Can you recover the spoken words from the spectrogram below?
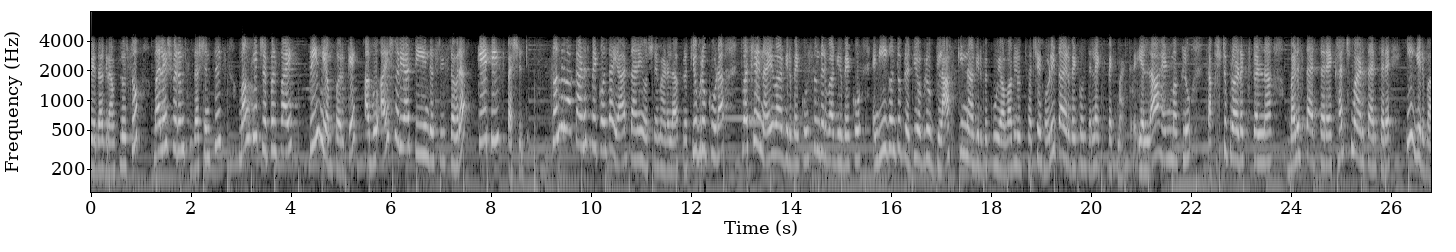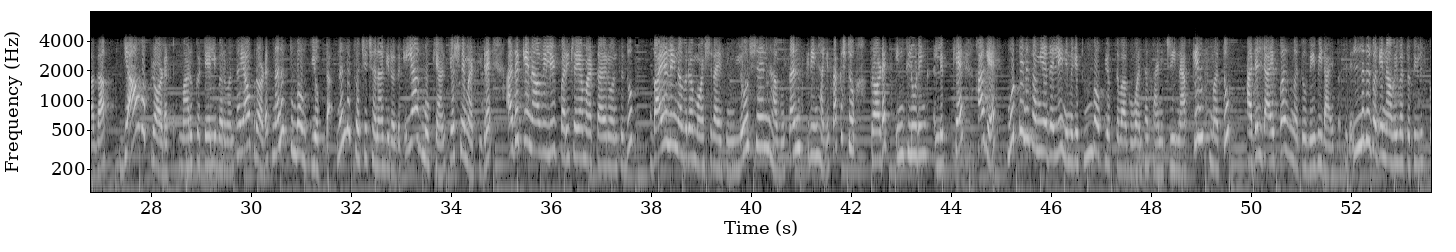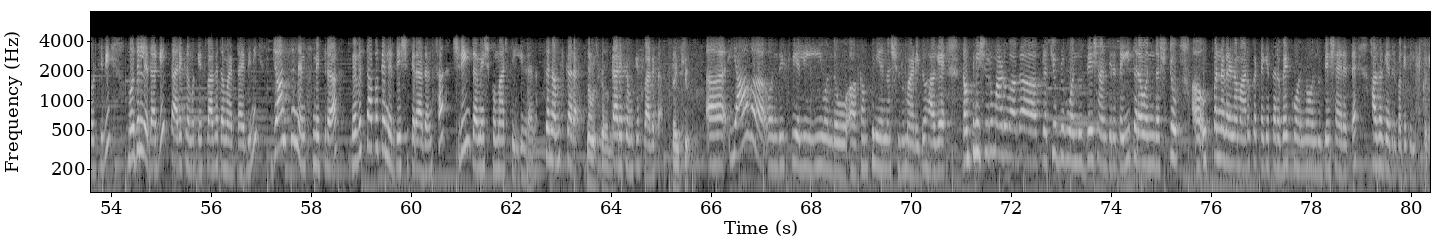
Veda grand floor soap, Malleshwaram Sudarshan silks monkey triple five, premium ಪೊರ್ಕೆ ಹಾಗೂ Aishwarya tea industries ರವರ KT speciality. ಸುಂದರವಾಗಿ ಕಾಣಿಸ್ಬೇಕು ಅಂತ ಯಾರು ತಾನೇ ಯೋಚನೆ ಮಾಡಲ್ಲ. ಪ್ರತಿಯೊಬ್ರು ಕೂಡ ತ್ವಚೆ ನಯವಾಗಿರ್ಬೇಕು ಸುಂದರವಾಗಿರ್ಬೇಕು. ಅಂಡ್ ಈಗಂತೂ ಪ್ರತಿಯೊಬ್ರು ಗ್ಲಾಸ್ ಸ್ಕಿನ್ ಆಗಿರ್ಬೇಕು, ಯಾವಾಗ್ಲೂ ತ್ವಚೆ ಹೊಳಿತಾ ಇರಬೇಕು ಅಂತೆಲ್ಲ ಎಕ್ಸ್ಪೆಕ್ಟ್ ಮಾಡ್ತಾರೆ. ಎಲ್ಲಾ ಹೆಣ್ಮಕ್ಳು ಸಾಕಷ್ಟು ಪ್ರಾಡಕ್ಟ್ಸ್ಗಳನ್ನ ಬಳಸ್ತಾ ಇರ್ತಾರೆ, ಖರ್ಚು ಮಾಡ್ತಾ ಇರ್ತಾರೆ. ಹೀಗಿರುವಾಗ ಯಾವ ಪ್ರಾಡಕ್ಟ್ ಮಾರುಕಟ್ಟೆಯಲ್ಲಿ ಬರುವಂತ ಯಾವ ಪ್ರಾಡಕ್ಟ್ ನನಗೆ ತುಂಬಾ ಉಪಯುಕ್ತ, ನನ್ನ ತ್ವಚೆ ಚೆನ್ನಾಗಿರೋದಕ್ಕೆ ಯಾವ್ದು ಮುಖ್ಯ ಅಂತ ಯೋಚನೆ ಮಾಡ್ತಿದ್ರೆ ಅದಕ್ಕೆ ನಾವಿಲ್ಲಿ ಪರಿಚಯ ಮಾಡ್ತಾ ಇರುವಂತದ್ದು ಬಯೋಲಿನ್ ಅವರ ಮಾಯಶ್ಚರೈಸಿಂಗ್ ಲೋಷನ್ ಹಾಗೂ ಸನ್ಸ್ಕ್ರೀನ್ ಹಾಗೆ ಸಾಕಷ್ಟು ಪ್ರಾಡಕ್ಟ್ ಇನ್ಕ್ಲೂಡಿಂಗ್ ಲಿಪ್ ಕೇರ್ ಹಾಗೆ ಮುಟ್ಟಿನ ಸಮಯದಲ್ಲಿ ನಿಮಗೆ ತುಂಬಾ ಉಪಯುಕ್ತವಾಗುವಂತಹ ಸ್ಯಾನಿಟರಿ ನ್ಯಾಪ್ಕಿನ್ಸ್ ಮತ್ತು ಅಡಲ್ಟ್ ಡೈಪರ್ಸ್ ಮತ್ತು ಬೇಬಿ ಡೈಪರ್ಸ್ ಇದೆಲ್ಲದರ ಬಗ್ಗೆ ನಾವಿವತ್ತು ತಿಳಿಸ್ಕೊಡ್ತೀವಿ. ಮೊದಲನೇದಾಗಿ ಕಾರ್ಯಕ್ರಮಕ್ಕೆ ಸ್ವಾಗತ ಮಾಡ್ತಾ ಇದ್ದೀನಿ. ಜಾನ್ಸನ್ ಅಂಡ್ ಸ್ಮಿತ್ರ ವ್ಯವಸ್ಥಾಪಕ ನಿರ್ದೇಶಕರಾದಂತಹ ಶ್ರೀ ರಮೇಶ್ ಕುಮಾರ್ ಸಿ ಇವರನ್ನ. ಸರ್ ನಮಸ್ಕಾರ. ನಮಸ್ಕಾರ. ಕಾರ್ಯಕ್ರಮಕ್ಕೆ ಸ್ವಾಗತ. ಥ್ಯಾಂಕ್ ಯು ಯಾವ ಒಂದು ಇಸ್ವಿಯಲ್ಲಿ ಈ ಒಂದು ಕಂಪನಿಯನ್ನ ಶುರು ಮಾಡಿದ್ದು? ಹಾಗೆ ಕಂಪನಿ ಶುರು ಮಾಡುವಾಗ ಪ್ರತಿಯೊಬ್ಬರಿಗೂ ಒಂದು ಉದ್ದೇಶ ಅಂತಿರುತ್ತೆ. ಈ ತರ ಒಂದಷ್ಟು ಉತ್ಪನ್ನಗಳನ್ನ ಮಾರುಕಟ್ಟೆಗೆ ತರಬೇಕು ಅನ್ನೋ ಒಂದು ಉದ್ದೇಶ ಇರುತ್ತೆ. ಹಾಗಾಗಿ ಅದ್ರ ಬಗ್ಗೆ ತಿಳಿಸ್ಕೊಡಿ.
